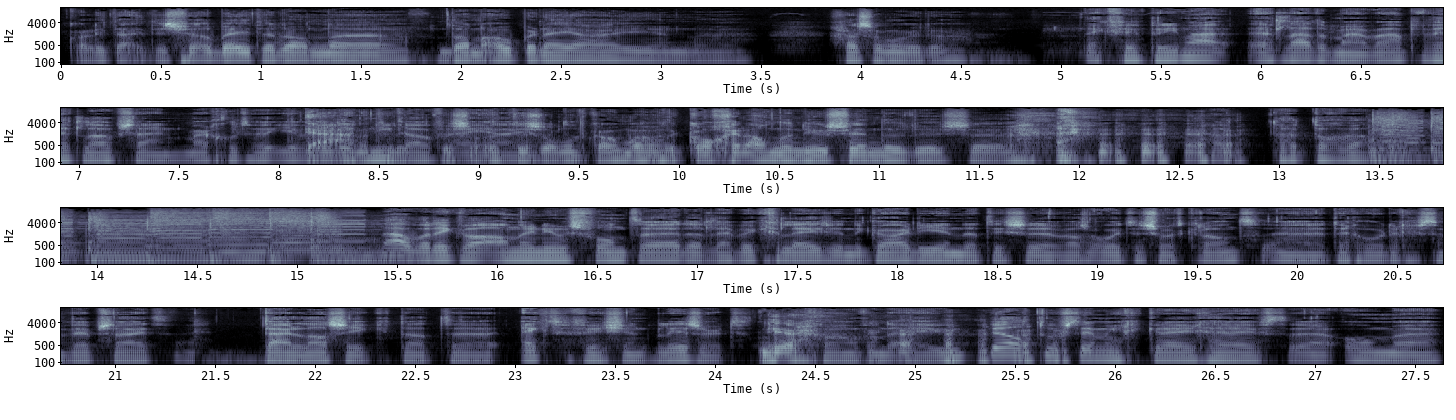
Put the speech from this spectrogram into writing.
Kwaliteit is veel beter dan, dan OpenAI en ga zo maar door. Ik vind prima. Het laat het maar een wapenwetloop zijn. Maar goed, je wil ja, het niet over het is. Het is onontkomen, want ik kon geen ander nieuws vinden. Dus, uh. Toch wel. Nou, wat ik wel ander nieuws vond, uh, dat heb ik gelezen in The Guardian. Dat is, uh, was ooit een soort krant. Uh, tegenwoordig is het een website. Daar las ik dat Activision Blizzard, ja. gewoon van de EU, wel toestemming gekregen heeft om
